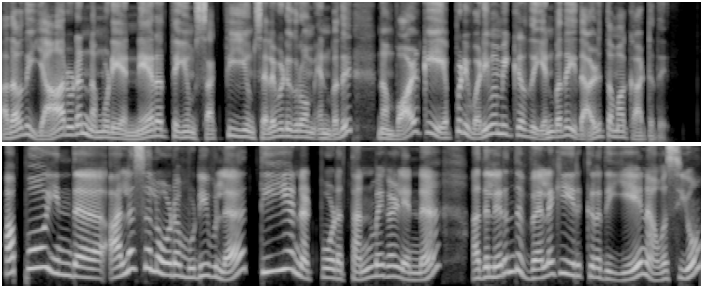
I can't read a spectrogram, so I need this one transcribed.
அதாவது யாருடன் நம்முடைய நேரத்தையும் சக்தியையும் செலவிடுகிறோம் என்பது நம் வாழ்க்கையை எப்படி வடிவமைக்கிறது என்பதை இது அழுத்தமா காட்டுது. அப்போ இந்த அலசலோட முடிவுல தீய நட்போட தன்மைகள் என்ன? அதிலிருந்து விலகி இருக்கிறது ஏன் அவசியம்?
